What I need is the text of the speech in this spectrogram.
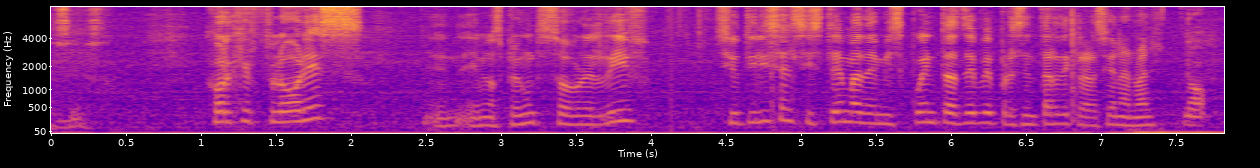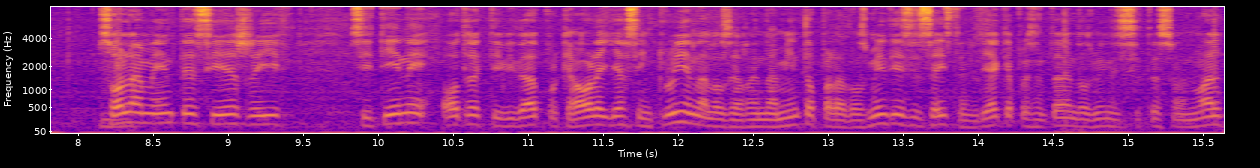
Así es. Jorge Flores nos pregunta sobre el RIF. Si utiliza el sistema de mis cuentas, debe presentar declaración anual. No, solamente si es RIF Si tiene otra actividad, porque ahora ya se incluyen a los de arrendamiento para 2016, tendría que presentar en 2017 su anual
